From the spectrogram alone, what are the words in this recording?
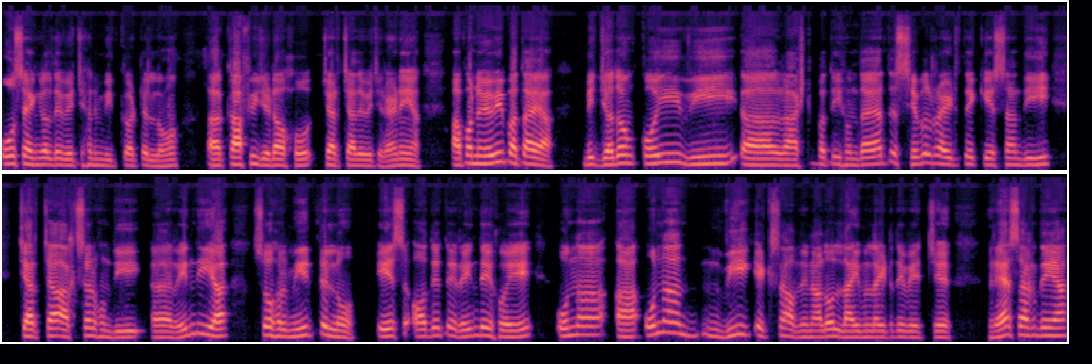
ਉਸ ਐਂਗਲ ਦੇ ਵਿੱਚ ਹਰਮੀਤ ਕੌਰ ਢਿੱਲੋਂ ਕਾਫੀ ਜਿਹੜਾ ਉਹ ਚਰਚਾ ਦੇ ਵਿੱਚ ਰਹਿਣੇ ਆ। ਆਪਾਂ ਨੂੰ ਇਹ ਵੀ ਪਤਾ ਆ ਵੀ ਜਦੋਂ ਕੋਈ ਵੀ ਅ, ਰਾਸ਼ਟਰਪਤੀ ਹੁੰਦਾ ਆ ਤੇ ਸਿਵਲ ਰਾਈਟਸ ਦੇ ਕੇਸਾਂ ਦੀ ਚਰਚਾ ਅਕਸਰ ਹੁੰਦੀ ਅ, ਰਹਿੰਦੀ ਆ ਸੋ ਹਰਮੀਤ ਢਿੱਲੋਂ ਇਸ ਅਹੁਦੇ ਤੇ ਰਹਿੰਦੇ ਹੋਏ ਉਹਨਾਂ ਉਹਨਾਂ ਵੀ ਇੱਕ ਹਿਸਾਬ ਦੇ ਨਾਲ ਉਹ ਲਾਈਮਲਾਈਟ ਦੇ ਵਿੱਚ ਰਹਿ ਸਕਦੇ ਆ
